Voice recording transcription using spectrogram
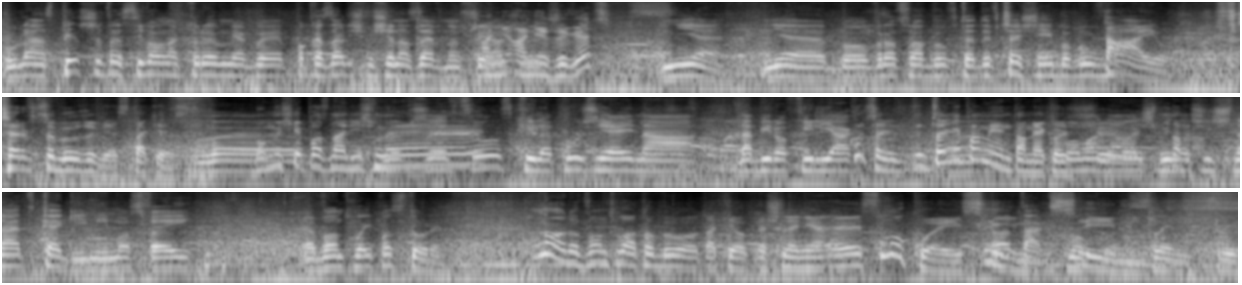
Był dla nas pierwszy festiwal, na którym jakby pokazaliśmy się na zewnątrz. A nie, a nie Żywiec? Nie, nie, bo Wrocław był wtedy wcześniej, bo był w maju. W czerwcu był Żywiec, tak jest. W- Bo my się poznaliśmy... W Brzewcu, chwilę później na, na birofiliach. Kurczę, to nie pamiętam jakoś... Pomagałeś mi Dobra. nosić nawet kegi mimo swej e, wątłej postury. No, do wątła to było takie określenie. Y, Smukłej, slim, No tak, slim. slim, slim, slim.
